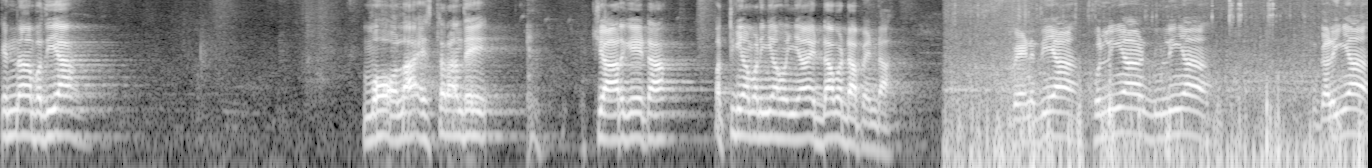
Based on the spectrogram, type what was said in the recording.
ਕਿੰਨਾ ਵਧੀਆ ਮਾਹੌਲ ਆ ਇਸ ਤਰ੍ਹਾਂ ਦੇ। ਚਾਰ ਗੇਟ ਆ, ਪੱਤੀਆਂ ਬਣੀਆਂ ਹੋਈਆਂ ਐਡਾ ਵੱਡਾ ਪਿੰਡ ਆ। ਪਿੰਡ ਦੀਆਂ ਖੁੱਲੀਆਂ, ਡੁੱਲੀਆਂ, ਗਲੀਆਂ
